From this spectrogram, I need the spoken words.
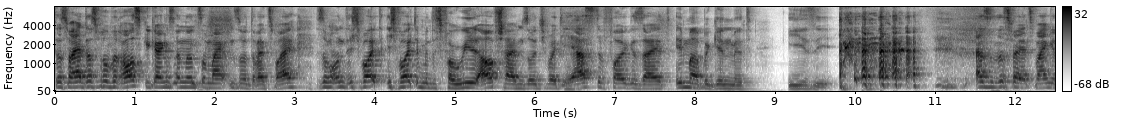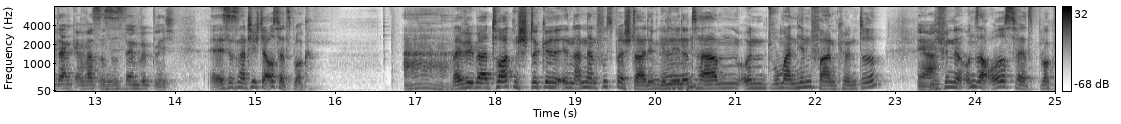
das war ja das, wo wir rausgegangen sind und so meinten, so 3-2. So, und ich wollte, ich wollte mir das for real aufschreiben, so, und ich wollte die erste Folge seit immer beginnen mit easy. also, das war jetzt mein Gedanke. Was ist es denn wirklich? Es ist natürlich der Auswärtsblock. Ah. Weil wir über Tortenstücke in anderen Fußballstadien geredet haben und wo man hinfahren könnte. Ja. Und ich finde, unser Auswärtsblock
